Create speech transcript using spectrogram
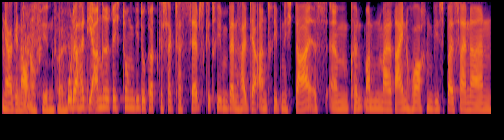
Ja, genau. Auf jeden Fall. Oder halt die andere Richtung, wie du gerade gesagt hast, selbstgetrieben, wenn halt der Antrieb nicht da ist, ähm, könnte man mal reinhorchen, wie es bei seiner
